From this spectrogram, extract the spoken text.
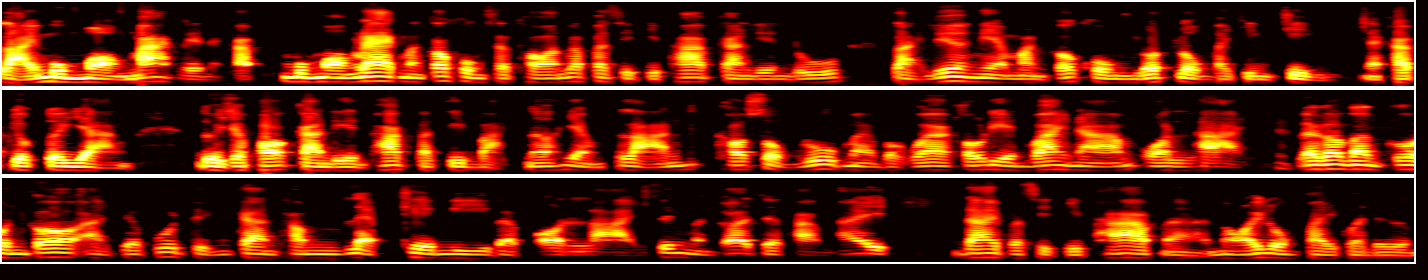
หลายมุมมองมากเลยนะครับ มุมมองแรกมันก็คงสะท้อนว่าประสิทธิภาพการเรียนรู้ หลายเรื่องเนี่ยมันก็คงลดลงไปจริง ๆ นะครับ ยกตัวอย่าง โดยเฉพาะการเรียนภาคปฏิบัติเนาะอย่างหลานเขาส่งรูปมาบอกว่าเขาเรียนว่ายน้ำออนไลน์ แล้วก็บางคนก็อาจจะพูดถึงการทำแลบเคมีแบบออนไลน์ ซึ่งมันก็จะทำให้ได้ประสิทธิภาพน้อยลงไปกว่าเดิม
